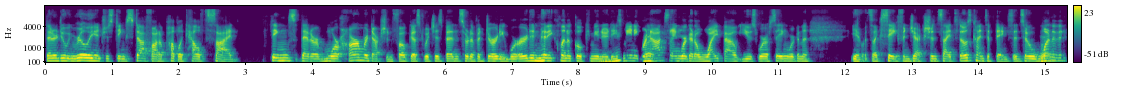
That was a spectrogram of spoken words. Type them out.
that are doing really interesting stuff on a public health side. Things that are more harm reduction focused, which has been sort of a dirty word in many clinical communities, mm-hmm. meaning we're right. not saying we're going to wipe out use, we're saying we're going to you know, it's like safe injection sites, those kinds of things. And so, one of the things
